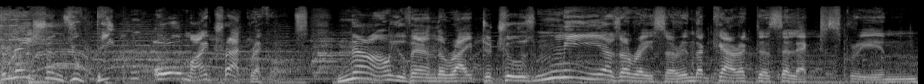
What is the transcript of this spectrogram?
Congratulations, you've beaten all my track records. Now you've earned the right to choose me as a racer in the character select screen.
